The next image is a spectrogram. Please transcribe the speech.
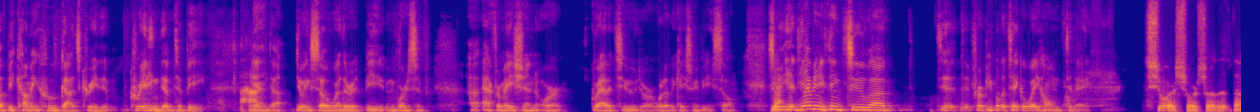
of becoming who God's created, creating them to be, Uh-huh. and uh, doing so whether it be in words of uh, affirmation or gratitude or whatever the case may be. So, so Yeah. do you have anything to, uh, to for people to take away home today? Sure, sure, sure. The, the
